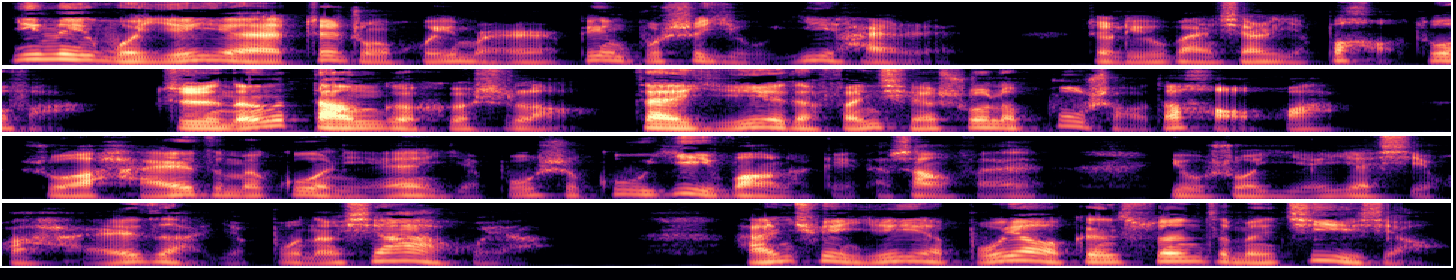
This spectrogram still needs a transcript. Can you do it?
因为我爷爷这种回门，并不是有意害人。这刘半仙儿也不好做法，只能当个和事佬，在爷爷的坟前说了不少的好话，说孩子们过年也不是故意忘了给他上坟，又说爷爷喜欢孩子也不能吓唬呀，还劝爷爷不要跟孙子们计较。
